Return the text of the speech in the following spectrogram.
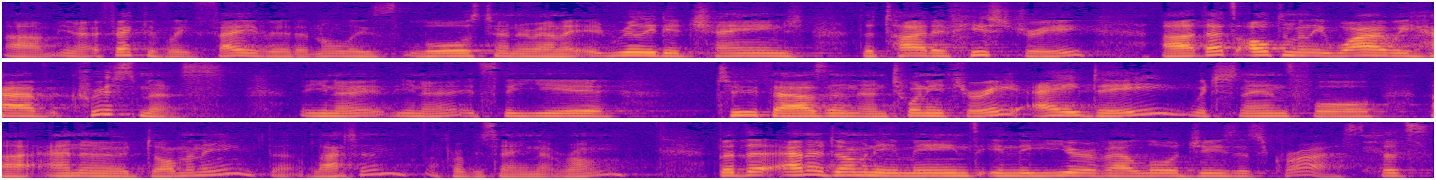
um, you know, effectively favored and all these laws turned around. It really did change the tide of history. Uh, that's ultimately why we have Christmas. You know, you know, it's the year 2023 AD, which stands for uh, Anno Domini, Latin. I'm probably saying that wrong. But the Anno Domini means in the year of our Lord Jesus Christ. That's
